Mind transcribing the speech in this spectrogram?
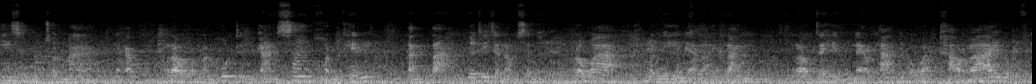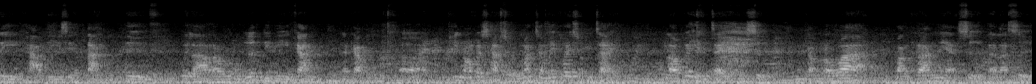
พี่ๆสื่อมวลชนมานะครับเรากำลังพูดถึงการสร้างคอนเทนต์ต่างๆ เพื่อที่จะนำเสนอ เพราะว่าวันนี้เนี่ยหลายครั้งเราจะเห็นแนวทางที่บอกว่าข่าวร้ายลงฟรีข่าวดีเสียตังค์คือ เวลาเราลงเรื่องดีๆกันนะครับเอ่อ พี่น้องประชาชนมักจะไม่ค่อยสนใจ เราก็เห็นใจในสื่อนะครับเพราะว่าบางครั้งเนี่ยสื่อแต่ละสื่อ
